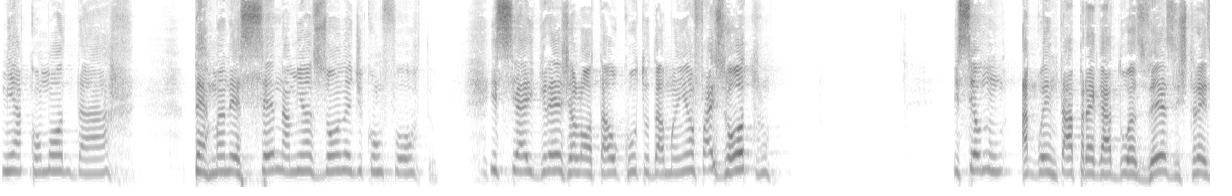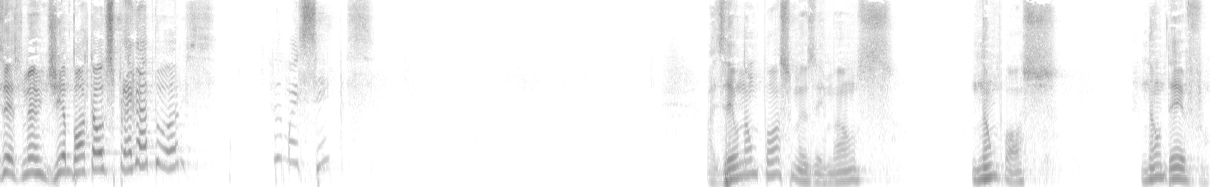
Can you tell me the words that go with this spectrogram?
me acomodar, permanecer na minha zona de conforto. E se a igreja lotar o culto da manhã, faz outro. E se eu não aguentar pregar duas vezes, três vezes no mesmo dia, bota outros pregadores. É mais simples. Mas eu não posso, meus irmãos, não posso, não devo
